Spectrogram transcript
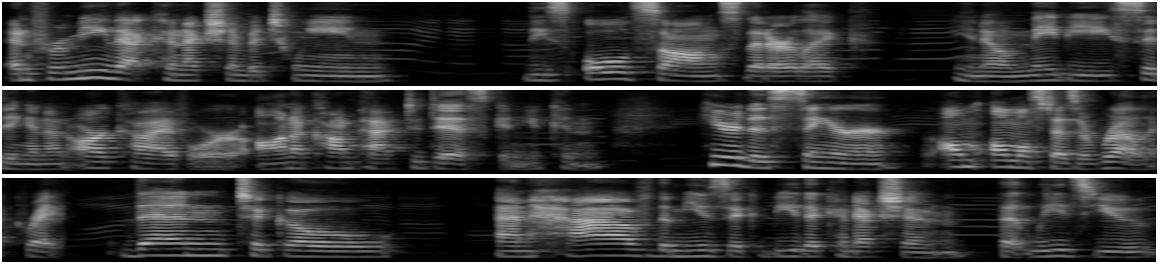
And for me, that connection between these old songs that are like, you know, maybe sitting in an archive or on a compact disc, and you can hear this singer al- almost as a relic, right? Then to go and have the music be the connection that leads you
